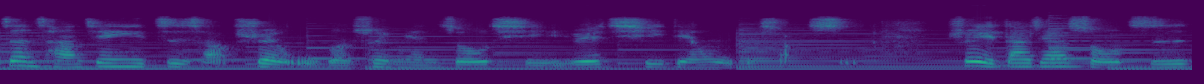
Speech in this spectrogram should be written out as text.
正常建议至少睡五个睡眠周期，约七点五个小时。所以大家熟知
